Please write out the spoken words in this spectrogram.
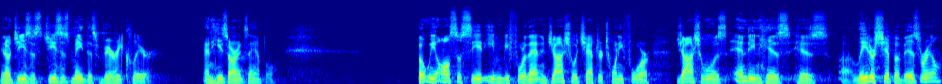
You know, Jesus, Jesus made this very clear, and he's our example. But we also see it even before that in Joshua chapter 24. Joshua was ending his, his uh, leadership of Israel,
